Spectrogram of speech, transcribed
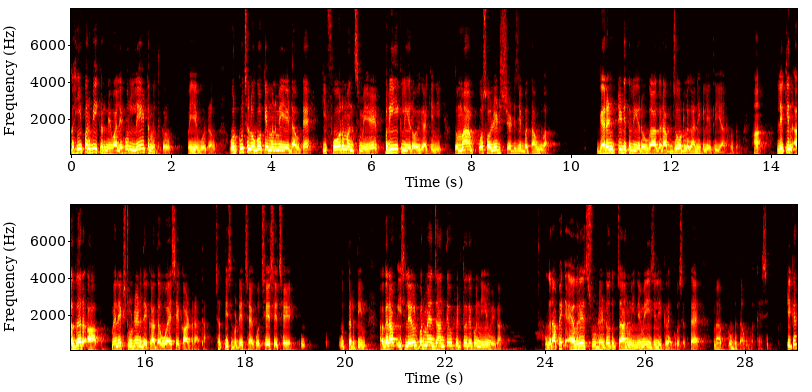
कहीं पर भी करने वाले हो लेट मत करो, मैं ये बोल रहा हूँ। और कुछ लोगों के मन में ये डाउट है कि फोर मंथ्स में प्री क्लियर होएगा कि नहीं। तो मैं आपको सॉलिड स्ट्रेटजी बताऊँगा। गारंटीड क्लियर होगा अगर आप ज़ोर लगाने के लिए तैयार हो तो। हाँ लेकिन अगर आप, मैंने एक स्टूडेंट देखा था, वो ऐसे काट रहा था, छत्तीस बटे छह को, छह से छः उत्तर तीन। अगर आप इस लेवल पर मैथ जानते हो, फिर तो देखो नहीं होएगा। अगर आप एक एवरेज स्टूडेंट हो तो चार महीने में इजीली क्रैक हो सकता है, मैं आपको बताऊँगा कैसे। ठीक है?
